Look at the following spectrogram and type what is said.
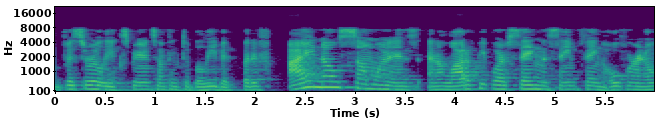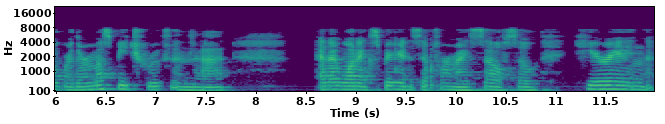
viscerally experience something to believe it. But if I know someone is, and a lot of people are saying the same thing over and over, there must be truth in that. And I want to experience it for myself. So hearing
